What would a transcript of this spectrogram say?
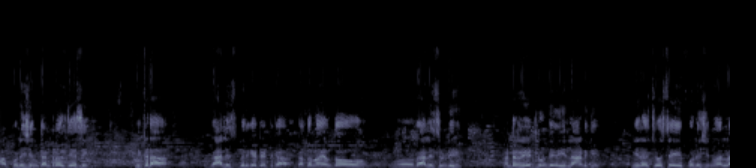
ఆ పొల్యూషన్ కంట్రోల్ చేసి ఇక్కడ వ్యాలీస్ పెరిగేటట్టుగా గతంలో ఎంతో వ్యాలీస్ ఉండి అంటే రేట్లు ఉండేవి ఈ ల్యాండ్కి. ఈరోజు చూస్తే ఈ పొల్యూషన్ వల్ల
